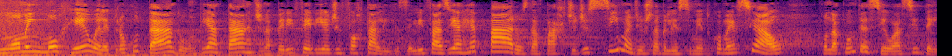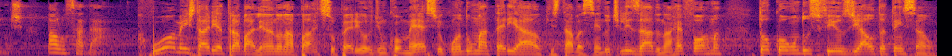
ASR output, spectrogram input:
Um homem morreu eletrocutado ontem à tarde na periferia de Fortaleza. Ele fazia reparos na parte de cima de um estabelecimento comercial quando aconteceu o acidente. Paulo Sadar. O homem estaria trabalhando na parte superior de um comércio quando um material que estava sendo utilizado na reforma tocou um dos fios de alta tensão.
